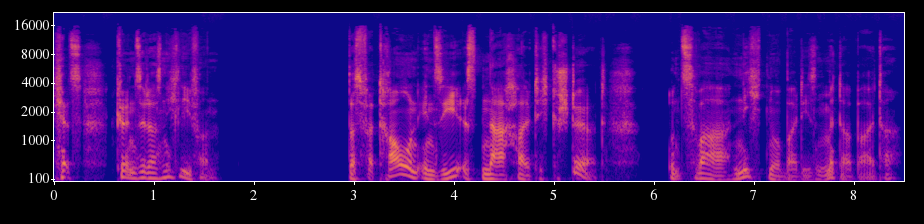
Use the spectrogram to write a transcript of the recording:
Jetzt können Sie das nicht liefern. Das Vertrauen in Sie ist nachhaltig gestört. Und zwar nicht nur bei diesem Mitarbeiter.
